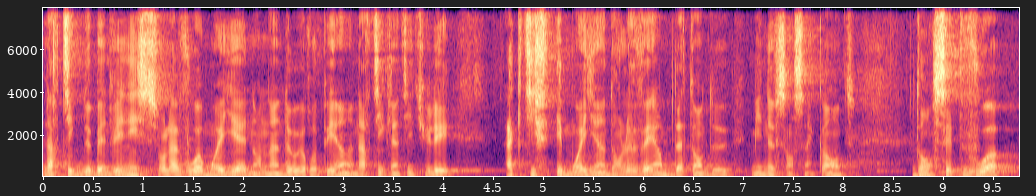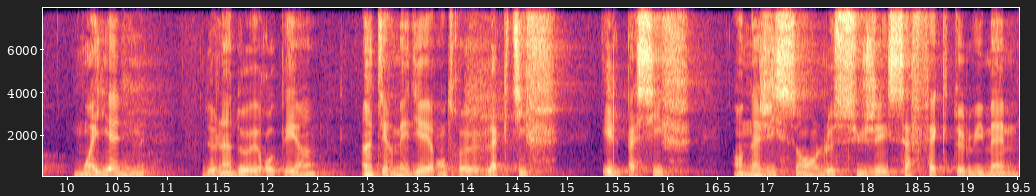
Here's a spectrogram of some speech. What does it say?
l'article de Benveniste sur la voix moyenne en indo-européen, un article intitulé Actif et moyen dans le verbe, datant de 1950, dont cette voix moyenne de l'indo-européen, intermédiaire entre l'actif et le passif, en agissant, le sujet s'affecte lui-même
